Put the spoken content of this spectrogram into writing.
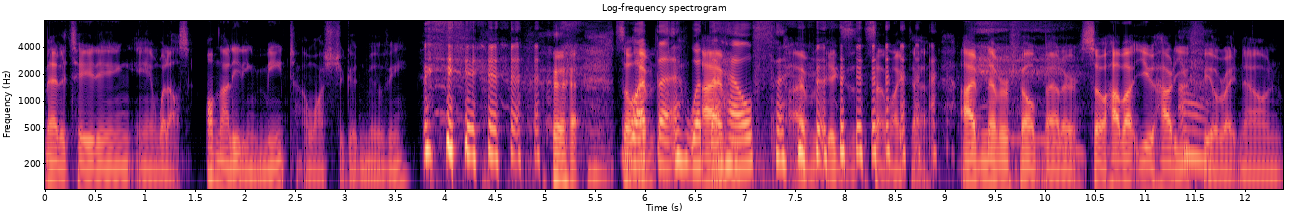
meditating, and what else? Oh, I'm not eating meat. I watched a good movie. so what I'm, the what the I'm- health? I've ex- something like that. I've never felt better. So, how about you? How do you Ah. feel right now? And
